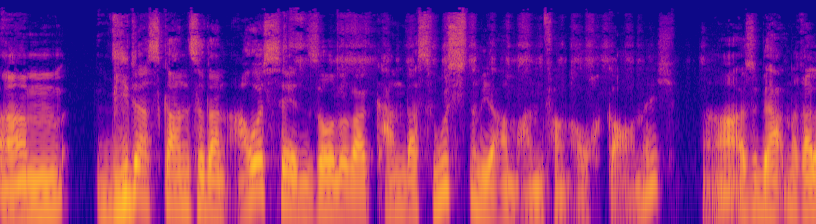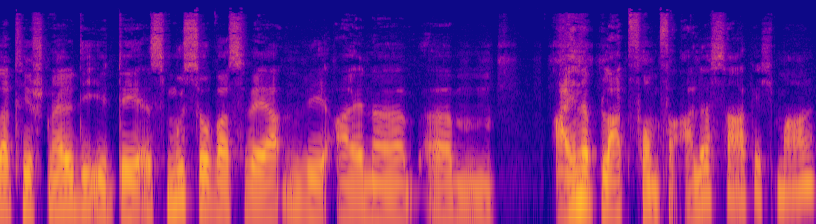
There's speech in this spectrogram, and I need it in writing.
Ähm, wie das Ganze dann aussehen soll oder kann, das wussten wir am Anfang auch gar nicht. Ja, also wir hatten relativ schnell die Idee, es muss sowas werden wie eine, ähm, eine Plattform für alles, sage ich mal.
